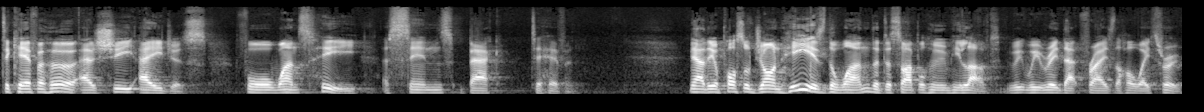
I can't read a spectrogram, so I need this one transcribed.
to care for her as she ages, for once he ascends back to heaven. Now, the Apostle John, he is the one, the disciple whom he loved. We, we read that phrase the whole way through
